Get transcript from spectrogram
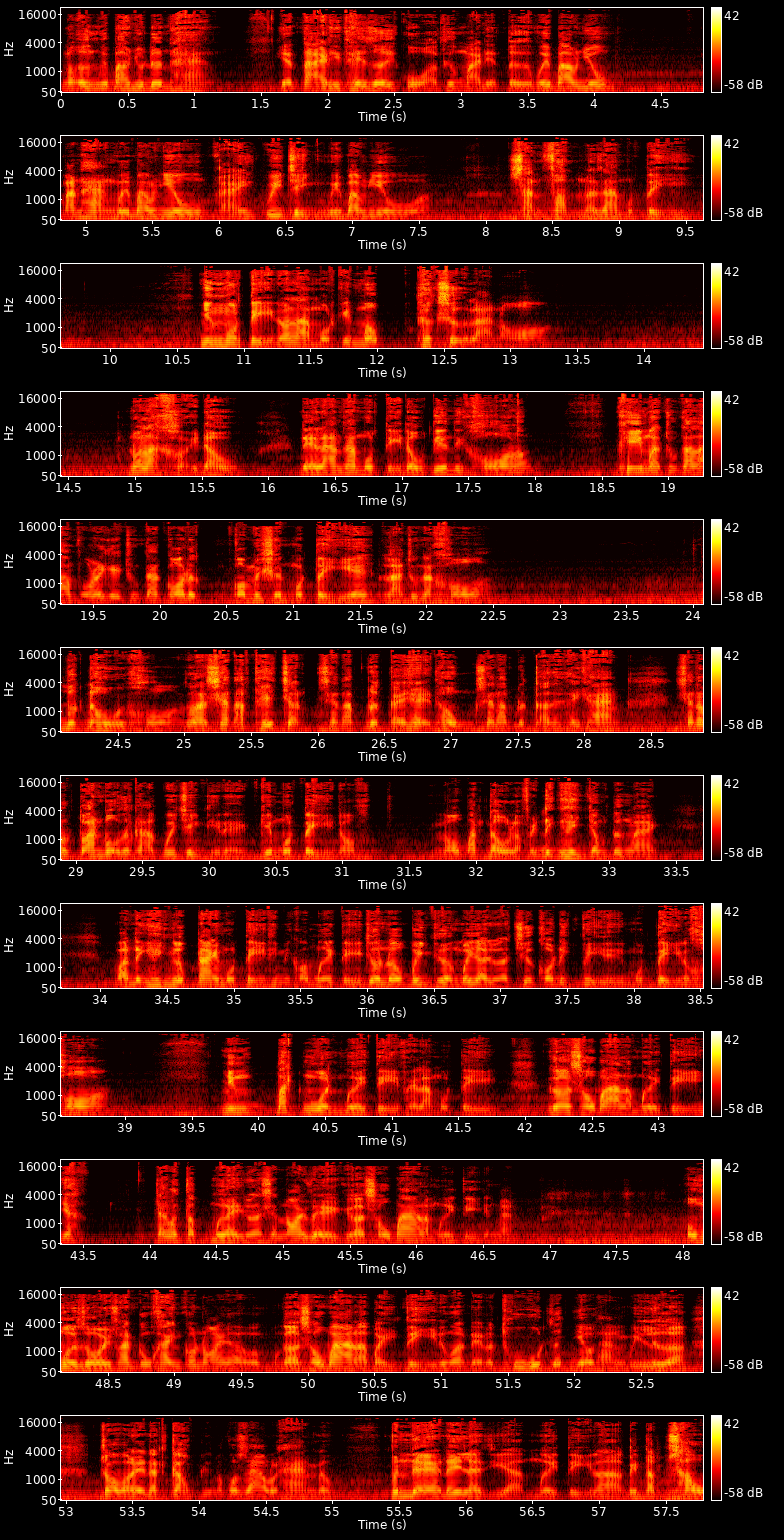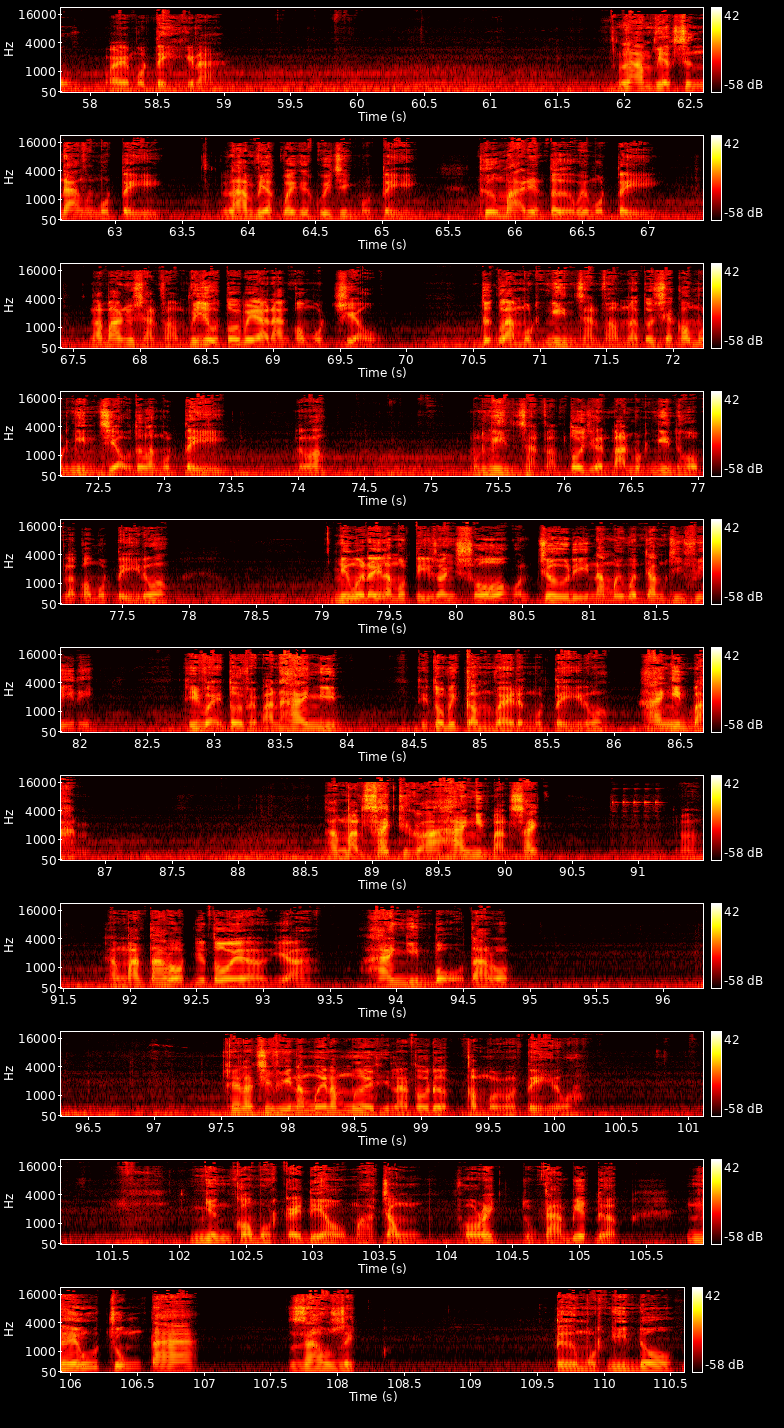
nó ứng với bao nhiêu đơn hàng? Hiện tại thì thế giới của thương mại điện tử với bao nhiêu bán hàng với bao nhiêu cái quy trình với bao nhiêu sản phẩm nó ra một tỷ. Nhưng một tỷ nó là một cái mốc thực sự là nó nó là khởi đầu. Để làm ra một tỷ đầu tiên thì khó lắm. Khi mà chúng ta làm forex ấy, chúng ta có được commission một tỷ ấy là chúng ta khó. Bước đầu ấy khó. Tức là set up thế trận set up được cái hệ thống set up được các khách hàng set up được toàn bộ tất cả quy trình thì để kiếm một tỷ nó nó bắt đầu là phải định hình trong tương lai và định hình lúc này 1 tỷ thì mới có 10 tỷ, chứ còn đâu, bình thường bây giờ chúng ta chưa có định vị thì 1 tỷ nó khó nhưng bắt nguồn 10 tỷ phải là 1 tỷ G63 là 10 tỷ nhá chắc là tập 10 chúng ta sẽ nói về G63 là 10 tỷ chẳng hạn Hôm vừa rồi Phan Công Khanh có nói là G63 là 7 tỷ đúng không? Để nó thu hút rất nhiều thằng bị lừa, Cho vào đây đặt cọc thì nó có giao được hàng đâu Vấn đề ở đây là gì ạ? À? 10 tỷ nó là cái tập sau Về 1 tỷ cái đã Làm việc xứng đáng với 1 tỷ làm việc với cái quy trình 1 tỷ thương mại điện tử với 1 tỷ là bao nhiêu sản phẩm? Ví dụ tôi bây giờ đang có 1 triệu tức là 1.000 sản phẩm là tôi sẽ có 1.000 triệu tức là 1 tỷ đúng không? 1.000 sản phẩm. Tôi chỉ cần bán 1.000 hộp là có 1 tỷ đúng không? Nhưng mà đấy là 1 tỷ doanh số còn trừ đi 50% chi phí đi thì vậy tôi phải bán 2.000 thì tôi mới cầm về được 1 tỷ đúng không? 2.000 bản. Thằng bán sách thì có à, 2.000 bản sách. Đó. thằng bán tarot như tôi là gì ạ? à? 2.000 bộ tarot Thế là chi phí 50-50 thì là tôi được cầm một, một tỷ đúng không? Nhưng có một cái điều mà trong Forex chúng ta biết được Nếu chúng ta giao dịch từ 1.000 đô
